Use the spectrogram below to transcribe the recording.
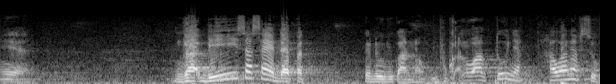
Ya. Nggak bisa saya dapat kedudukan. Bukan waktunya. Hawa nafsu.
